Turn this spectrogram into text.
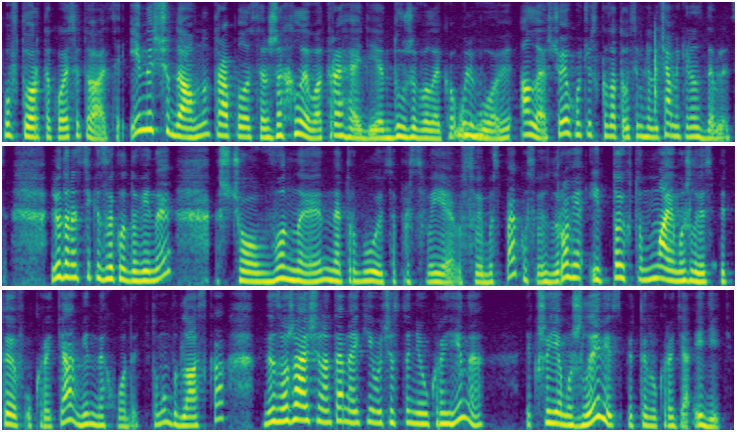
повтор такої ситуації. І нещодавно трапилася жахлива трагедія, дуже велика у Львові. Але що я хочу сказати усім глядачам, які нас дивляться, люди настільки звикли до війни, що вони не турбуються про своє свою безпеку, своє здоров'я. І той, хто має можливість піти в укриття, він не ходить. Тому, будь ласка, незважаючи на те, на якій ви частині України, якщо є можливість піти в укриття, ідіть.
